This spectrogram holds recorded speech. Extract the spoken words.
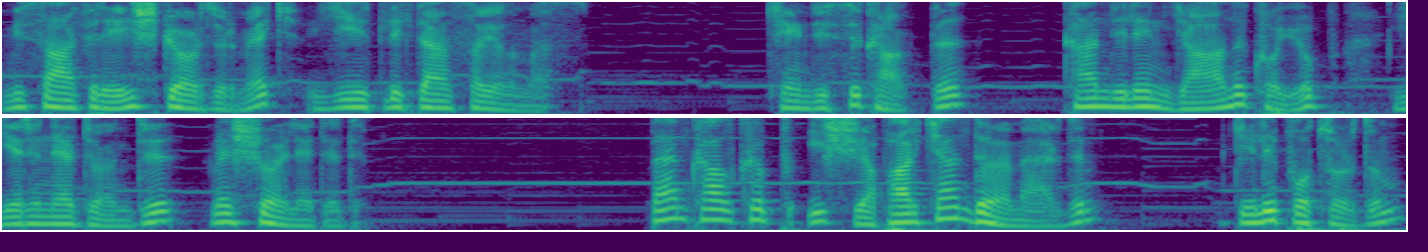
Misafire iş gördürmek yiğitlikten sayılmaz. Kendisi kalktı, kandilin yağını koyup yerine döndü ve şöyle dedi. Ben kalkıp iş yaparken de Ömer'dim. Gelip oturdum,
